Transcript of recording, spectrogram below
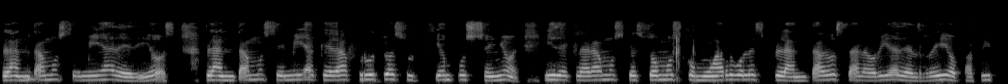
Plantamos semilla de Dios. Plantamos semilla que da fruto a su tiempo, Señor. Y declaramos que somos como árboles plantados a la orilla del río, papito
